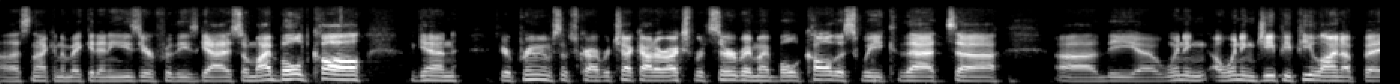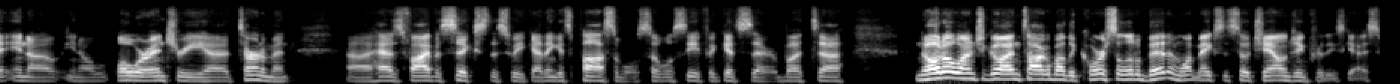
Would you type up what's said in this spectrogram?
uh, that's not going to make it any easier for these guys. So my bold call, again, if you're a premium subscriber, check out our expert survey. My bold call this week that uh, uh, the uh, winning a winning GPP lineup uh, in a you know lower entry uh, has five or six this week. I think it's possible. So we'll see if it gets there. But Noto, why don't you go ahead and talk about the course a little bit and what makes it so challenging for these guys?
